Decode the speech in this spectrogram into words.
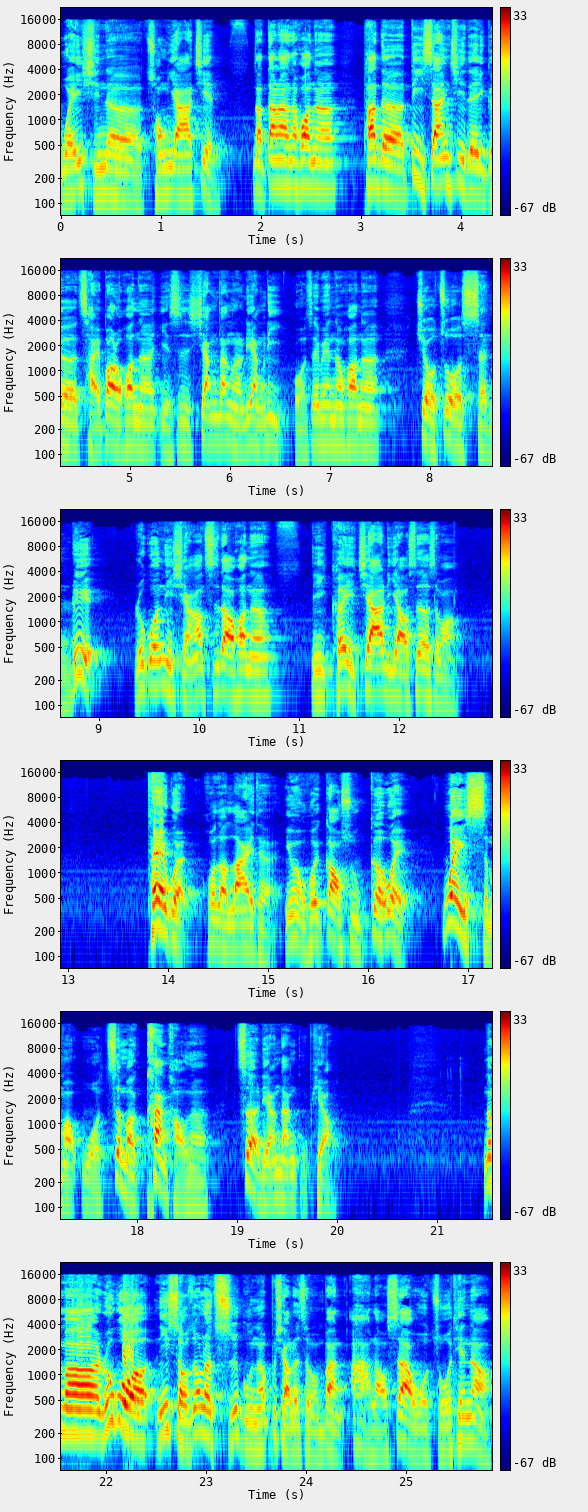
微型的冲压件。那当然的话呢，它的第三季的一个财报的话呢，也是相当的亮丽。我这边的话呢，就做省略。如果你想要知道的话呢，你可以加李老师的什么 Telegram 或者 Lighter，因为我会告诉各位为什么我这么看好呢这两档股票。那么，如果你手中的持股呢，不晓得怎么办啊？老师啊，我昨天呢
